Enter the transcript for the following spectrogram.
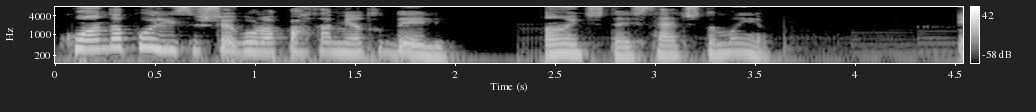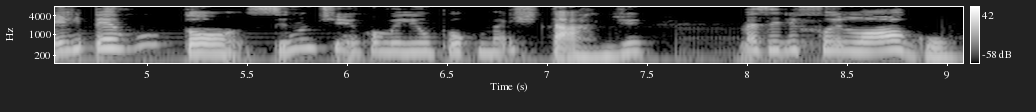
quando a polícia chegou no apartamento dele, antes das sete da manhã. Ele perguntou se não tinha como ele ir um pouco mais tarde, mas ele foi logo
